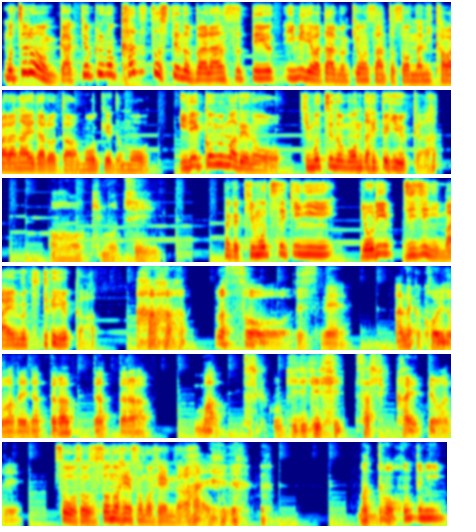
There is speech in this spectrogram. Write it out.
もちろん楽曲の数としてのバランスっていう意味では多分きょんさんとそんなに変わらないだろうとは思うけども、入れ込むまでの気持ちの問題というか、ああ、気持ちいい。なんか気持ち的により時事に前向きというか、ああ、まあそうですね。あ、なんかこういうの話題になったら、だったら、まあ確かこうギリギリ差し替えてまでそうそうその辺その辺が。はい。まあでも本当に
